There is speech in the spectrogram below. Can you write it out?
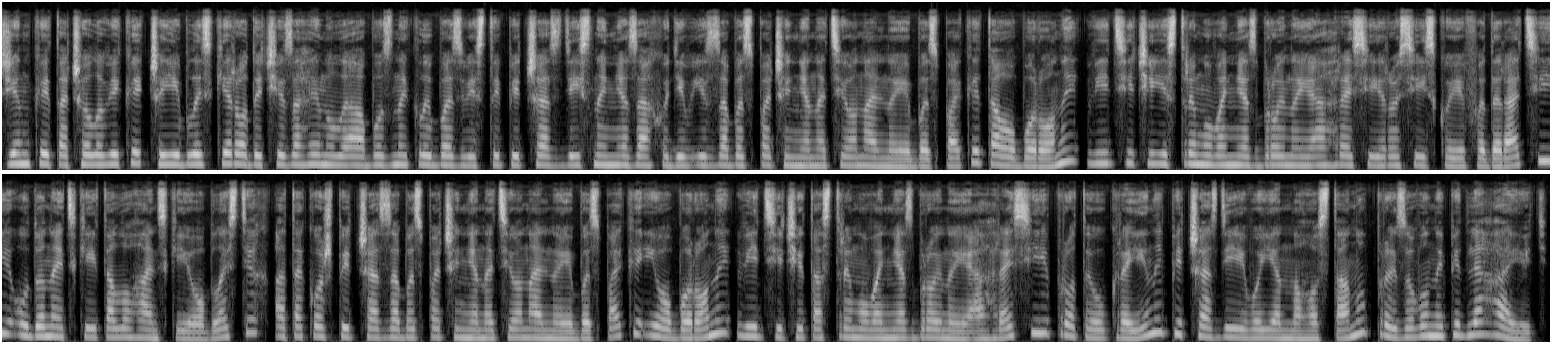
Жінки та чоловіки, чиї близькі родичі загинули або зникли безвісти під час здійснення заходів із забезпечення національної безпеки та оборони, відсічі і стримування збройної агресії Російської Федерації у Донецькій та Луганській областях, а також під час забезпечення національної безпеки і оборони, відсічі та стримування збройної агресії проти України під час дії воєнного стану призову не підлягають.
